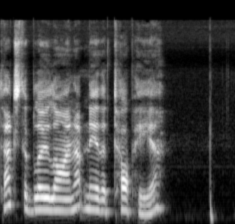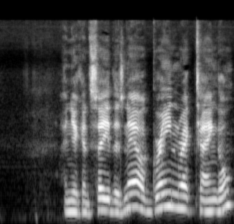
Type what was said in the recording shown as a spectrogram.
touch the blue line up near the top here, and you can see there's now a green rectangle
